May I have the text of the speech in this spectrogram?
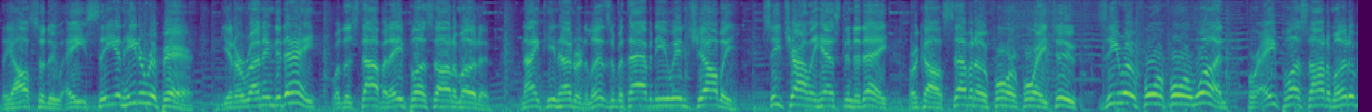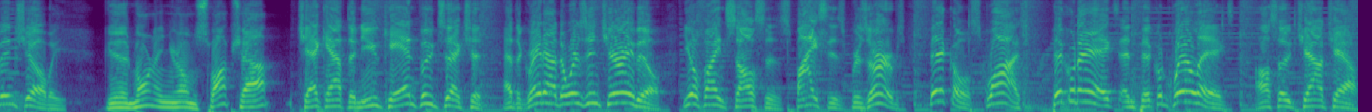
They also do AC and heater repair. Get her running today with a stop at A Plus Automotive, 1900 Elizabeth Avenue in Shelby. See Charlie Heston today or call 704-482-0441 for A Plus Automotive in Shelby. Good morning. You're on Swap Shop. Check out the new canned food section at the Great Outdoors in Cherryville. You'll find sauces, spices, preserves, pickles, squash, pickled eggs, and pickled quail eggs. Also, chow chow,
